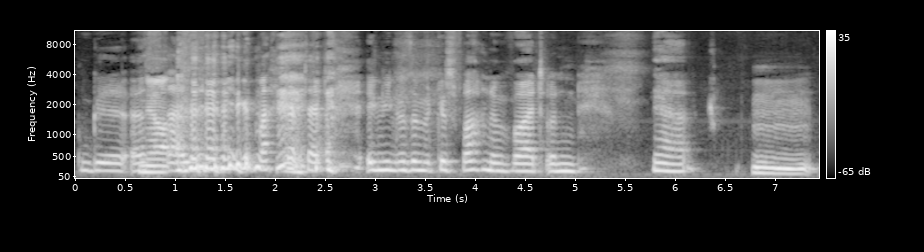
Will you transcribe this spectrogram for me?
Google Earth Reise, ja. die wir gemacht hat, halt irgendwie nur so mit gesprochenem Wort und ja. Hm,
